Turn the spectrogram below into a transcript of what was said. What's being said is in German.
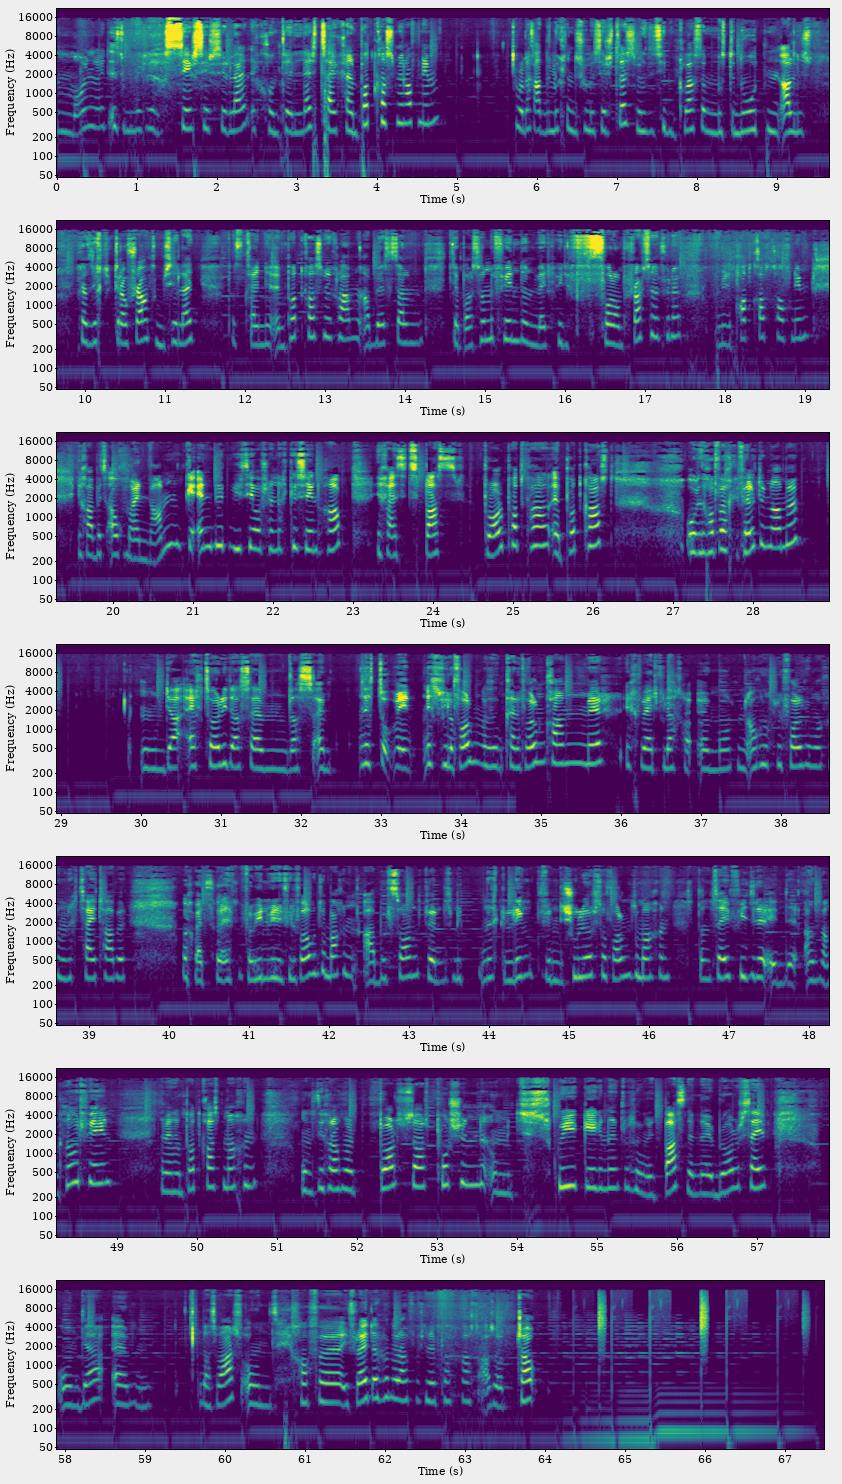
Moin Leute, es tut mir wirklich sehr, sehr, sehr leid. Ich konnte in letzter Zeit keinen Podcast mehr aufnehmen. Und ich hatte wirklich in der Schule sehr Stress, wir sind in der 7. Klasse, man musste Noten, alles. Ich hatte richtig drauf schauen, es tut mir sehr leid, dass keine ähm, Podcasts mehr kamen. Aber jetzt dann die paar Sommerferien, dann werde ich wieder voll am Start sein für und wieder Podcasts aufnehmen. Ich habe jetzt auch meinen Namen geändert, wie ihr wahrscheinlich gesehen habt. Ich heiße jetzt Bass Brawl Podcast, äh, Podcast. Und hoffe, euch gefällt der Name. Und ja, echt sorry, dass, ähm, dass ähm, nicht, so, nicht so viele Folgen, also keine Folgen kamen mehr. Ich werde vielleicht äh, morgen auch noch eine Folge machen, wenn ich Zeit habe. Und ich werde vielleicht probieren, wieder viele Folgen zu machen. Aber sonst, wenn es mir nicht gelingt, wegen der Schule so Folgen zu machen, dann safe wieder in der Anfang Sommerferien. Dann werde ich einen Podcast machen und sicher auch mal Brawl pushen und mit Squeak gegen etwas und mit Bass, der neue Brawler Safe. Und ja, ähm, das war's und ich hoffe, ihr freut euch noch auf den Podcast. Also, ciao.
